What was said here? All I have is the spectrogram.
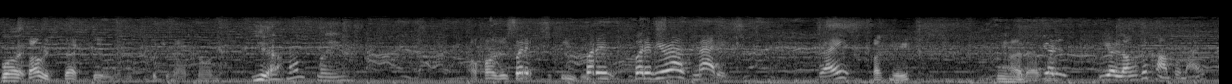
But I respect too when you put your mask on. yeah, Exactly. How hard is But that? it- It's easy. But if but if you're asthmatic, right? like me, Mhm. I'd Your your lungs are compromised.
